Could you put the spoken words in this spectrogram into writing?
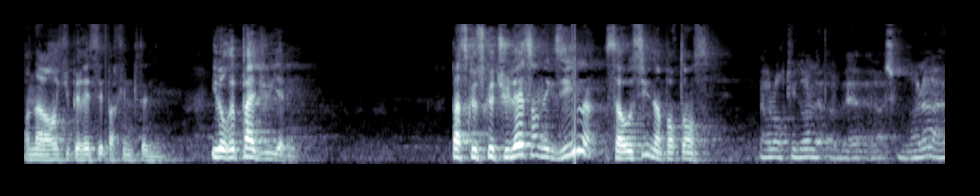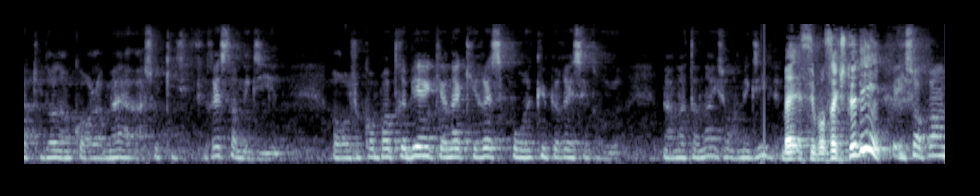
en allant récupérer ses parkim ktanim. Il n'aurait pas dû y aller. Parce que ce que tu laisses en exil, ça a aussi une importance. Alors tu donnes, euh, ben, à ce moment-là, tu donnes encore la main à ceux qui restent en exil. Alors je comprends très bien qu'il y en a qui restent pour récupérer ces trucs. Mais en attendant, ils sont en exil. Ben, c'est pour ça que je te dis. Et ils sont pas en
